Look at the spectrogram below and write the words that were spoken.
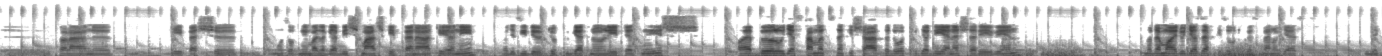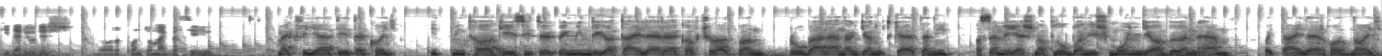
ö, talán ö, képes ö, mozogni, vagy legalábbis másképpen átélni, vagy az időtől függetlenül létezni is. Ha ebből ugye Stametsnek is átadott, ugye a DNS révén, Na de majd ugye az epizód közben ugye ezt ugye kiderült, és arra ponton megbeszéljük. Megfigyeltétek, hogy itt mintha a készítők még mindig a Tylerrel kapcsolatban próbálnának gyanút kelteni. A személyes naplóban is mondja Burnham, hogy Tyler hadnagy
